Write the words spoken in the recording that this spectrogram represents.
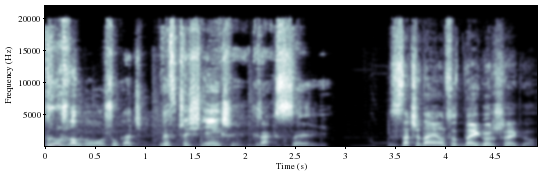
próżno było szukać we wcześniejszych grach z serii. Zaczynając od najgorszego.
